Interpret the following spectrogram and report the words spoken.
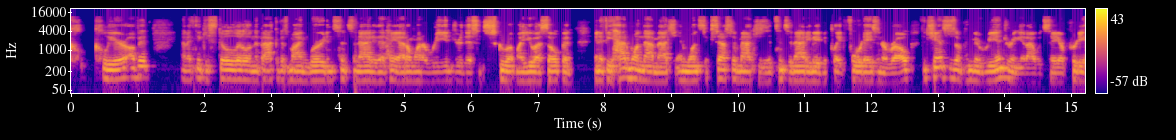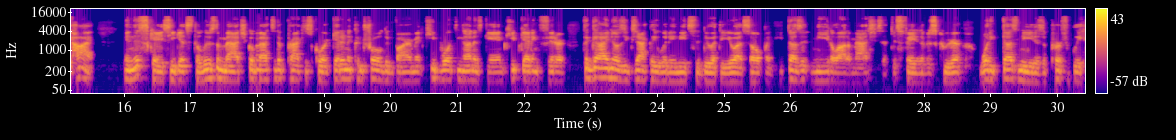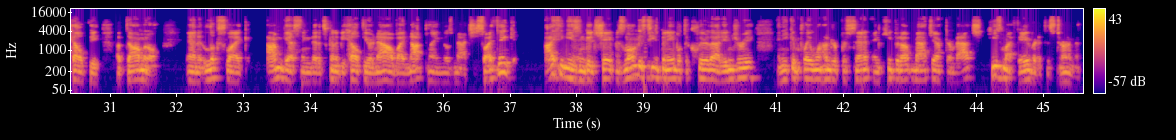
cl- clear of it. And I think he's still a little in the back of his mind worried in Cincinnati that, hey, I don't want to re injure this and screw up my US Open. And if he had won that match and won successive matches at Cincinnati, maybe played four days in a row, the chances of him re injuring it, I would say, are pretty high. In this case, he gets to lose the match, go back to the practice court, get in a controlled environment, keep working on his game, keep getting fitter. The guy knows exactly what he needs to do at the US Open. He doesn't need a lot of matches at this phase of his career. What he does need is a perfectly healthy abdominal. And it looks like I'm guessing that it's going to be healthier now by not playing those matches. So I think I think he's in good shape as long as he's been able to clear that injury and he can play 100% and keep it up match after match. He's my favorite at this tournament.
